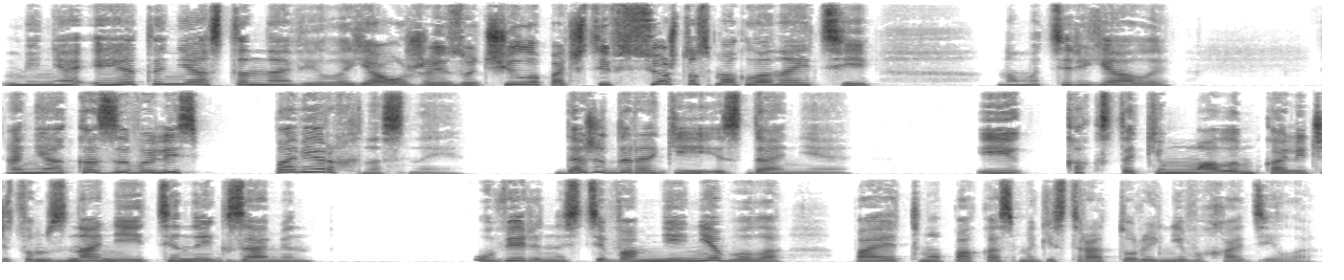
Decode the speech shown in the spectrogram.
Меня и это не остановило. Я уже изучила почти все, что смогла найти. Но материалы... Они оказывались Поверхностные, даже дорогие издания. И как с таким малым количеством знаний идти на экзамен? Уверенности во мне не было, поэтому пока с магистратурой не выходила.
